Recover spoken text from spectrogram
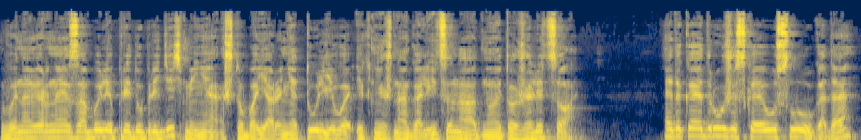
вы, наверное, забыли предупредить меня, что боярыня Тульева и княжна Голицына одно и то же лицо. Эдакая дружеская услуга, да?»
